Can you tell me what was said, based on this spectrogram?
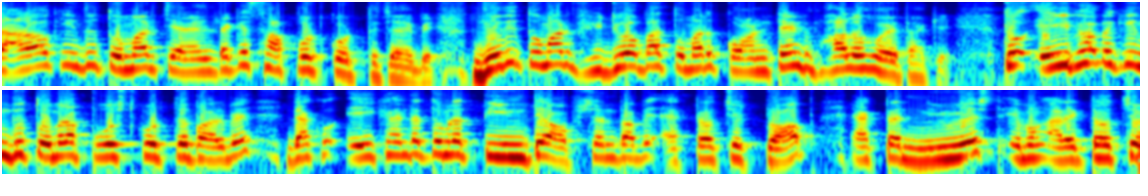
তারাও কিন্তু তোমার চ্যানেলটাকে সাপোর্ট করতে চাইবে। যদি তোমার ভিডিও বা তোমার কন্টেন্ট ভালো হয়ে থাকে, তো এইভাবে কিন্তু তোমরা পোস্ট করতে পারবে। দেখো, এইখানটা তোমরা তিনটে অপশন পাবে। একটা হচ্ছে টপ একটা নিউয়েস্ট এবং আরেকটা হচ্ছে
